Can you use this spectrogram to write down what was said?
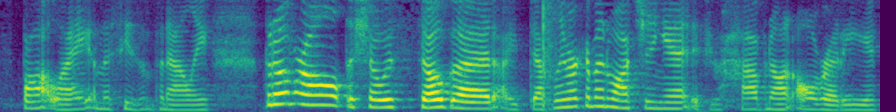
spotlight in the season finale. But overall, the show is so good. I definitely recommend watching it if you have not already.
